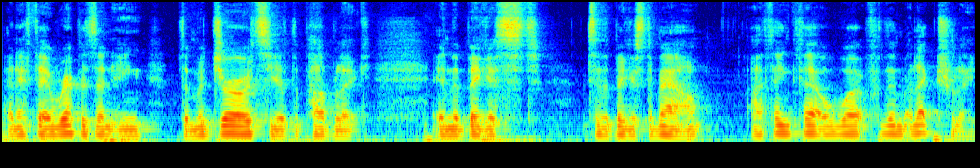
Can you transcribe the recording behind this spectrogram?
And if they're representing the majority of the public in the biggest to the biggest amount, I think that will work for them electorally.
